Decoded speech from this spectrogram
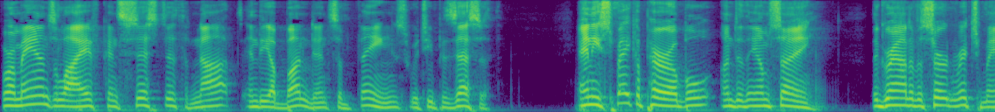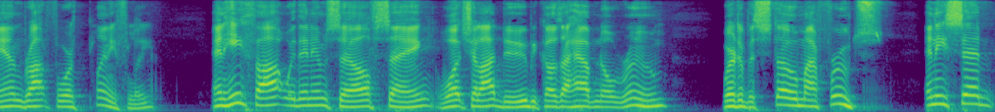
for a man's life consisteth not in the abundance of things which he possesseth. And he spake a parable unto them, saying, The ground of a certain rich man brought forth plentifully. And he thought within himself, saying, What shall I do, because I have no room where to bestow my fruits? And he said,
